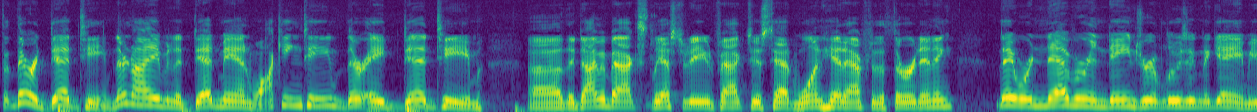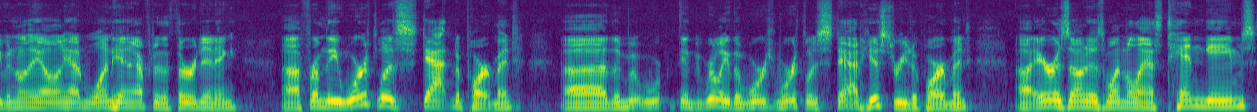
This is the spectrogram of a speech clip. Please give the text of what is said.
they're a dead team. They're not even a dead man walking team. They're a dead team. Uh, the Diamondbacks yesterday, in fact, just had one hit after the third inning. They were never in danger of losing the game, even though they only had one hit after the third inning. Uh, from the worthless stat department, uh, the really the worst worthless stat history department. Uh, Arizona has won the last ten games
